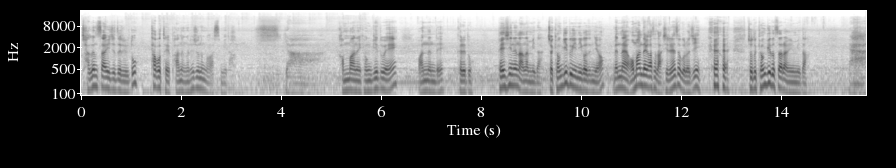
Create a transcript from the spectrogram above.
작은 사이즈들도 타버터에 반응을 해주는 것 같습니다. 야 간만에 경기도에 왔는데 그래도 배신은 안 합니다. 저 경기도인이거든요. 맨날 엄한 데 가서 낚시를 해서 그러지. 저도 경기도 사람입니다. 야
